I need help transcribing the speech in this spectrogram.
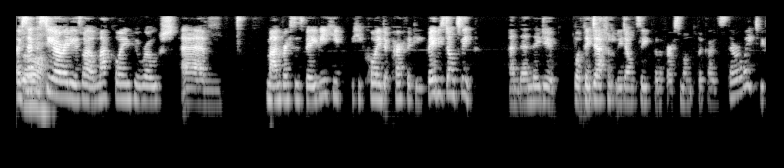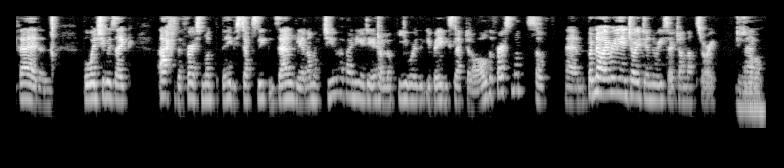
I've said this to you already as well. Matt Coyne, who wrote um, Man versus Baby, he, he coined it perfectly. Babies don't sleep. And then they do. But they definitely don't sleep for the first month because they're awake to be fed. And But when she was like, after the first month, the baby stopped sleeping soundly. And I'm like, do you have any idea how lucky you were that your baby slept at all the first month? So, um, but no, I really enjoyed doing the research on that story. is Um,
